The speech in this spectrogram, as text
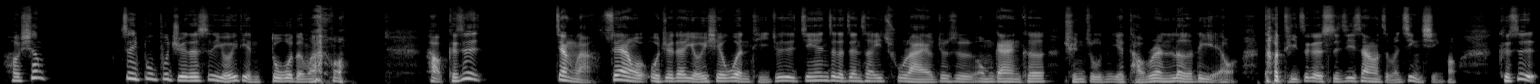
好像这一步不觉得是有一点多的吗？好，可是这样啦。虽然我我觉得有一些问题，就是今天这个政策一出来，就是我们感染科群组也讨论热烈哦，到底这个实际上要怎么进行哦？可是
